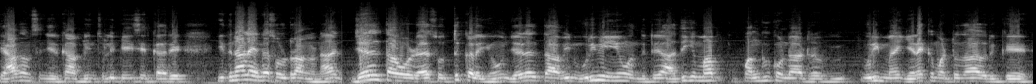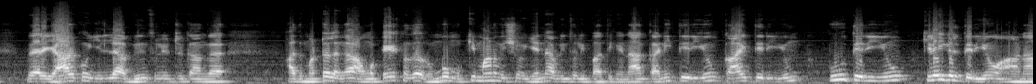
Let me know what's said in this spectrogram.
தியாகம் செஞ்சிருக்கேன் அப்படின்னு சொல்லி பேசியிருக்காரு. இதனால என்ன சொல்றாங்கன்னா ஜெயலலிதாவோட சொத்துக்களையும் ஜெயலலிதாவின் உரிமையும் வந்துட்டு அதிகமா பங்கு கொண்டாடுற உரிமை எனக்கு மட்டும்தான் இருக்கு. வேற யாருக்கும் இல்லை அப்படின்னு சொல்லிட்டு இருக்காங்க அது மட்டும் இல்லைங்க அவங்க பேசினது ரொம்ப முக்கியமான விஷயம் என்ன அப்படின்னு சொல்லி பார்த்தீங்கன்னா கனி தெரியும் காய் தெரியும் பூ தெரியும் கிளைகள் தெரியும். ஆனா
